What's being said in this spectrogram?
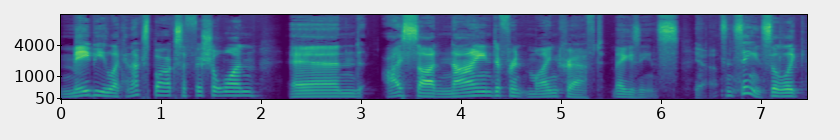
Maybe like an Xbox official one, and I saw nine different Minecraft magazines. Yeah, it's insane. So like,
